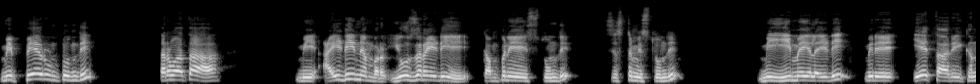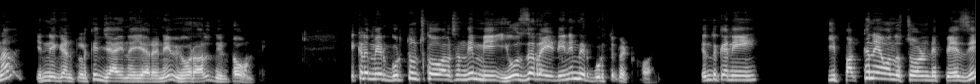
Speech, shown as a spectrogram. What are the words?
మీ పేరు ఉంటుంది తర్వాత మీ ID number user ID company ఇస్తుంది సిస్టమ్ ఇస్తుంది మీ ఈమెయిల్ ఐడి మీరు ఏ తారీఖున ఎన్ని గంటలకి జాయిన్ అయ్యారనే వివరాలు దీంట్లో ఉంటాయి. ఇక్కడ మీరు గుర్తుంచుకోవాల్సింది మీ యూజర్ ఐడిని మీరు గుర్తుపెట్టుకోవాలి. ఎందుకని? ఈ పక్కనే ఉందో చూడండి పేజీ.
